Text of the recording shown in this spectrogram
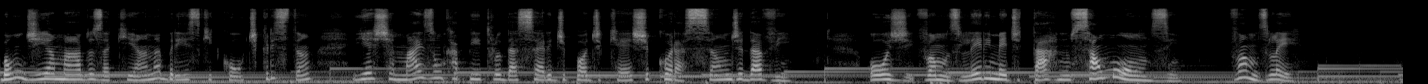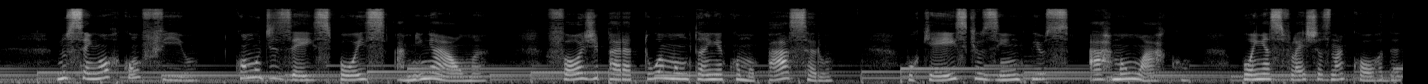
Bom dia, amados. Aqui é Ana Brisque, coach cristã, e este é mais um capítulo da série de podcast Coração de Davi. Hoje vamos ler e meditar no Salmo 11. Vamos ler? No Senhor confio. Como dizeis, pois, a minha alma: Foge para a tua montanha como pássaro? Porque eis que os ímpios armam um arco põe as flechas na corda,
